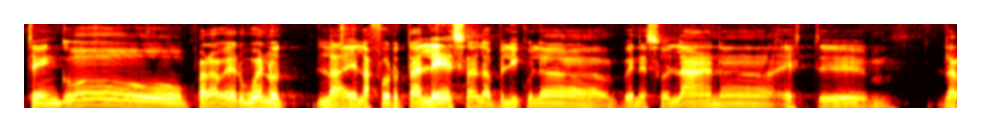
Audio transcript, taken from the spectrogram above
Tengo para ver, bueno, la de La Fortaleza, la película venezolana, este, la,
